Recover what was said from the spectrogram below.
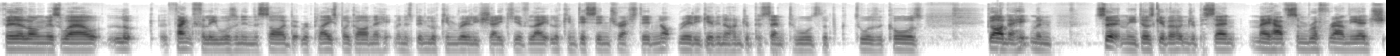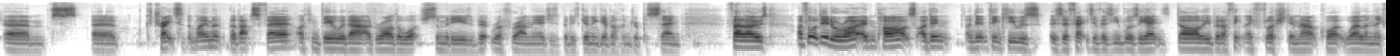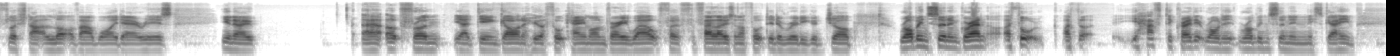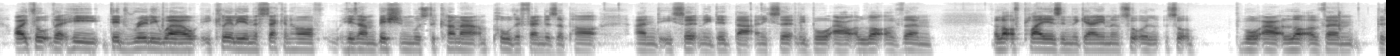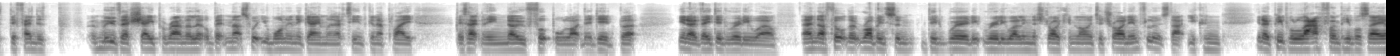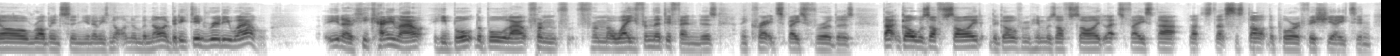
Furlong as well. Look, thankfully wasn't in the side, but replaced by Gardner Hickman has been looking really shaky of late, looking disinterested, not really giving hundred percent towards the towards the cause. Gardner Hickman certainly does give hundred percent. May have some rough around the edge um, uh, traits at the moment, but that's fair. I can deal with that. I'd rather watch somebody who's a bit rough around the edges, but he's going to give hundred percent. Fellows, I thought did all right in parts. I didn't. I didn't think he was as effective as he was against Derby, but I think they flushed him out quite well, and they flushed out a lot of our wide areas. You know, uh, up front, yeah, Dean Garner, who I thought came on very well for, for Fellows, and I thought did a really good job. Robinson and Grant, I thought, I thought you have to credit Rod, Robinson in this game. I thought that he did really well. He clearly in the second half, his ambition was to come out and pull defenders apart, and he certainly did that. And he certainly brought out a lot of um, a lot of players in the game, and sort of sort of brought out a lot of um, the defenders move their shape around a little bit, and that's what you want in a game when a team's going to play exactly no football like they did, but you know they did really well. And I thought that Robinson did really really well in the striking line to try and influence that. You can, you know, people laugh when people say, "Oh, Robinson, you know, he's not a number nine, but he did really well." You know, he came out, he brought the ball out from from away from the defenders, and he created space for others. That goal was offside. The goal from him was offside. Let's face that. That's that's the start of the poor officiating.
